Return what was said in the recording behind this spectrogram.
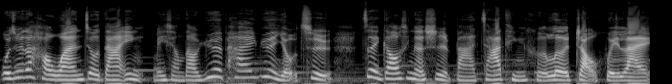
我觉得好玩就答应，没想到越拍越有趣。最高兴的是把家庭和乐找回来。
